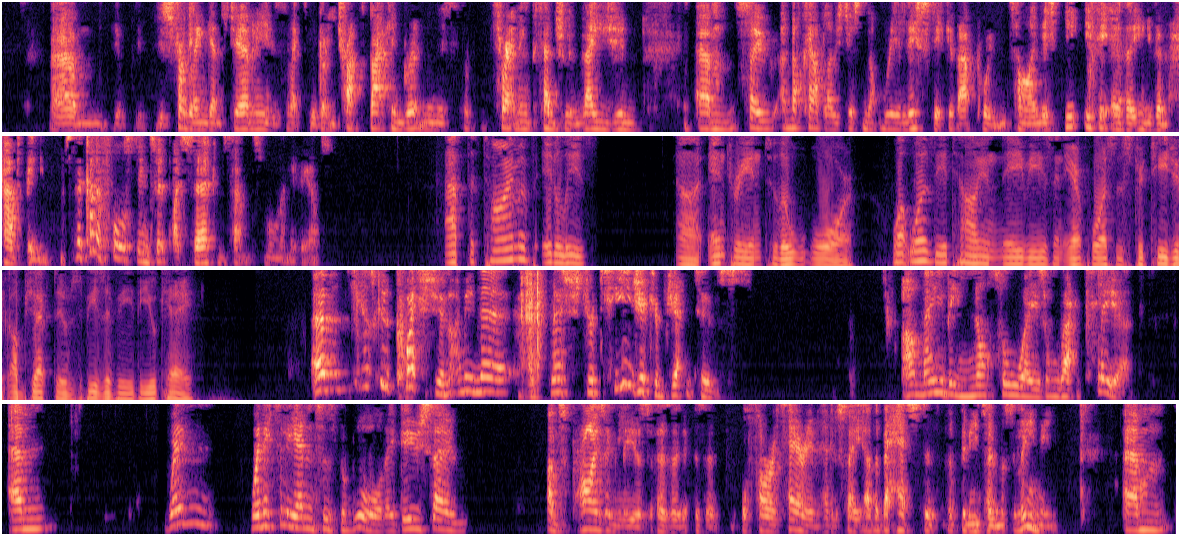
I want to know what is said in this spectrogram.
Um, you're, you're, struggling against Germany, who's effectively got you trapped back in Britain and is threatening potential invasion. Um, so a knockout blow is just not realistic at that point in time, if, if it ever even had been. So they're kind of forced into it by circumstance more than anything else. At the time of Italy's uh, entry into the war, what was the Italian Navy's and Air Force's strategic objectives vis-a-vis the UK? Um, that's a good question. I mean, their their strategic objectives are maybe not always all that clear. Um, when when Italy enters the war, they do so unsurprisingly as, as, as an authoritarian head of state at the behest of, of Benito Mussolini. Um,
